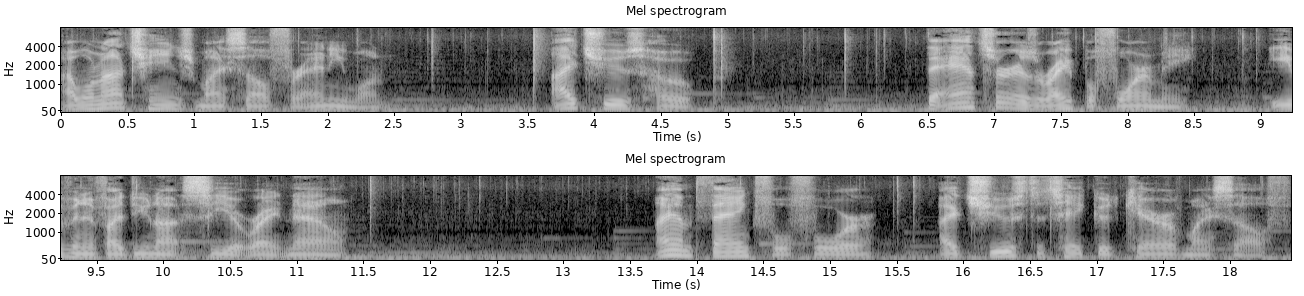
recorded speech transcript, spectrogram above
I will not change myself for anyone. I choose hope. The answer is right before me, even if I do not see it right now. I am thankful for I choose to take good care of myself.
